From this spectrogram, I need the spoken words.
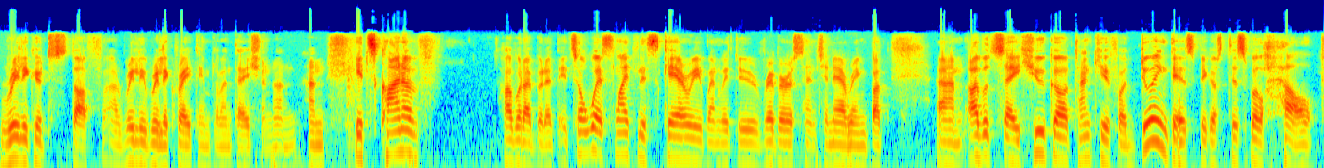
really good stuff, uh, really, really great implementation. And, and it's kind of how would I put it? It's always slightly scary when we do reverse engineering, but um, I would say, Hugo, thank you for doing this because this will help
